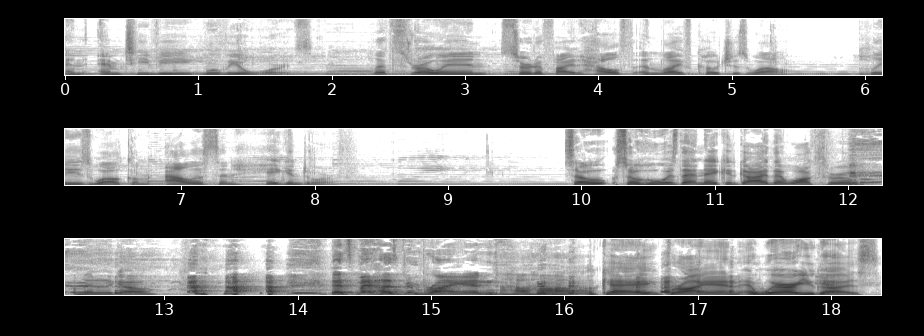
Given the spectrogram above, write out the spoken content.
and MTV Movie Awards. Let's throw in certified health and life coach as well. Please welcome Allison Hagendorf. So, so who was that naked guy that walked through a minute ago? That's my husband, Brian. Uh huh. Okay, Brian. And where are you guys?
